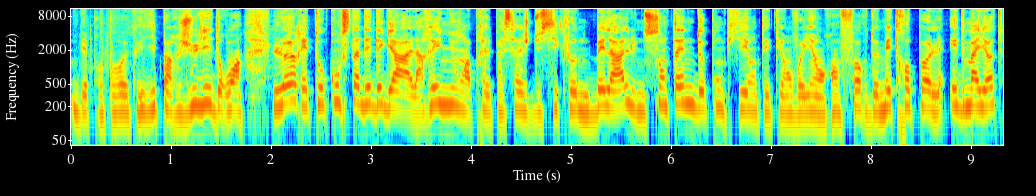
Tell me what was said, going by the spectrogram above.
Des propos recueillis par Julie Drouin. L'heure est au constat des dégâts à La Réunion après le passage du cyclone Bellal. Une centaine de pompiers ont été envoyés en renfort de métropole et de Mayotte.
